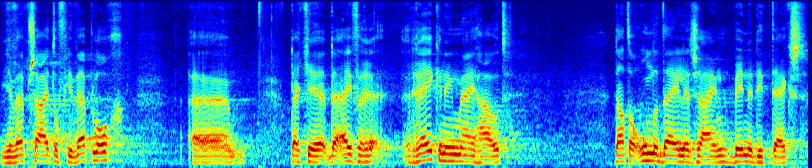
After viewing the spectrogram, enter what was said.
je website of je weblog, uh, dat je er even rekening mee houdt dat er onderdelen zijn binnen die tekst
